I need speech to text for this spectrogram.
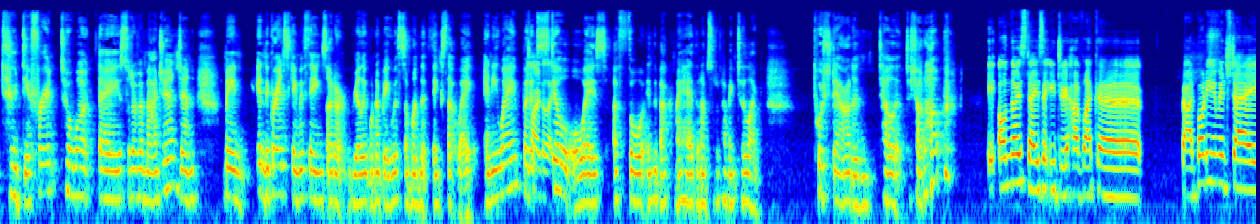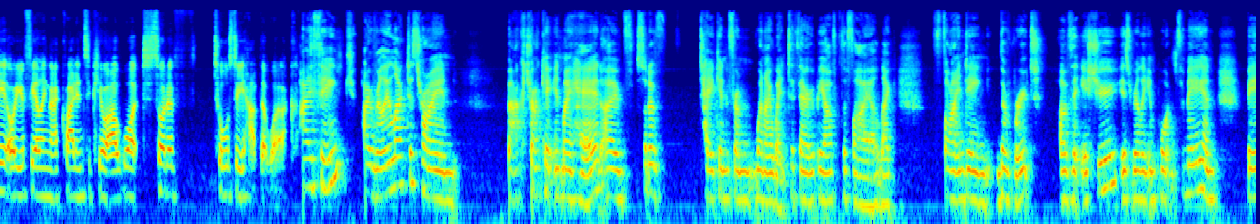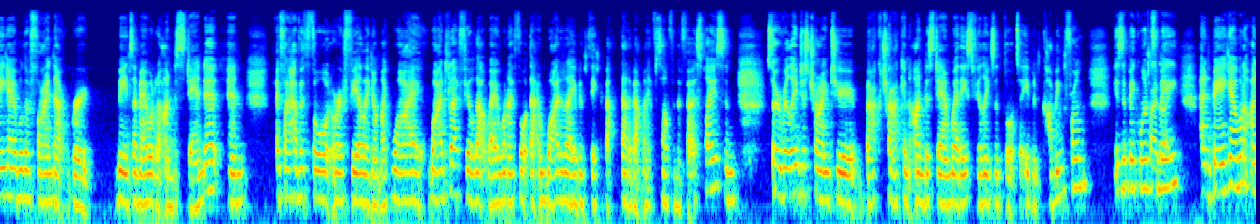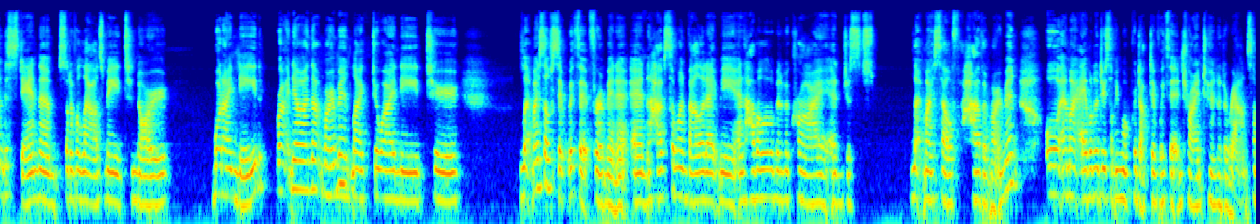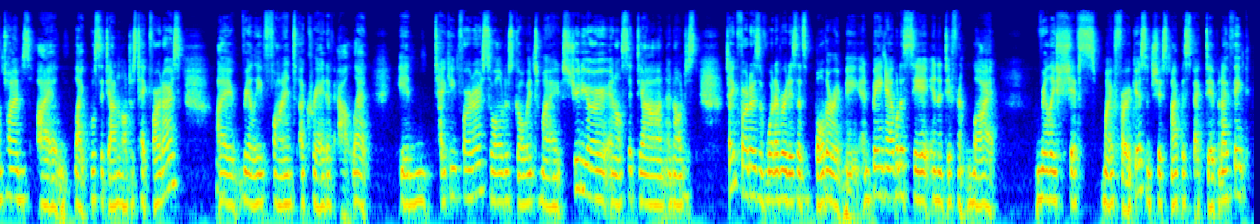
too different to what they sort of imagined. And I mean, in the grand scheme of things, I don't really want to be with someone that thinks that way anyway. But totally. it's still always a thought in the back of my head that I'm sort of having to like push down and tell it to shut up. On those days that you do have like a bad body image day or you're feeling like quite insecure, what sort of tools do you have that work? I think I really like to try and backtrack it in my head. I've sort of taken from when I went to therapy after the fire, like finding the root of the issue is really important for me and being able to find that root means I'm able to understand it. And if I have a thought or a feeling, I'm like, why, why did I feel that way when I thought that? And why did I even think about that about myself in the first place? And so really just trying to backtrack and understand where these feelings and thoughts are even coming from is a big one totally. for me. And being able to understand them sort of allows me to know what I need right now in that moment. Mm-hmm. Like, do I need to let myself sit with it for a minute and have someone validate me and have a little bit of a cry and just let myself have a moment? Or am i able to do something more productive with it and try and turn it around? Sometimes i like will sit down and i'll just take photos. I really find a creative outlet in taking photos. So i'll just go into my studio and i'll sit down and i'll just take photos of whatever it is that's bothering me and being able to see it in a different light really shifts my focus and shifts my perspective. And I think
